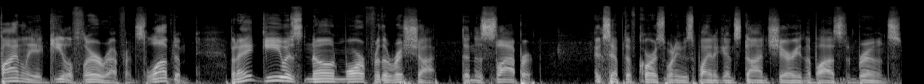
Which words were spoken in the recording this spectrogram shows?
Finally, a Guy Lafleur reference. Loved him. But I think Guy was known more for the wrist shot than the slapper, except, of course, when he was playing against Don Cherry and the Boston Bruins.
